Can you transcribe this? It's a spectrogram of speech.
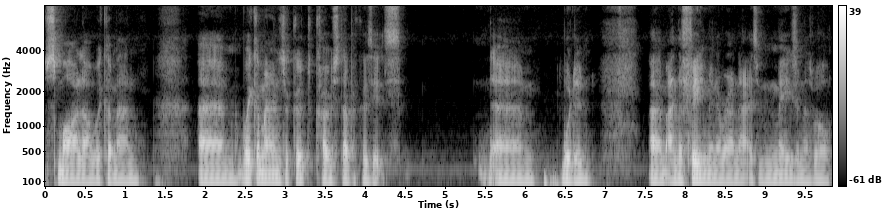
Smiler, Wickerman. Um, Wickerman's a good coaster because it's um, wooden, um, and the theming around that is amazing as well.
